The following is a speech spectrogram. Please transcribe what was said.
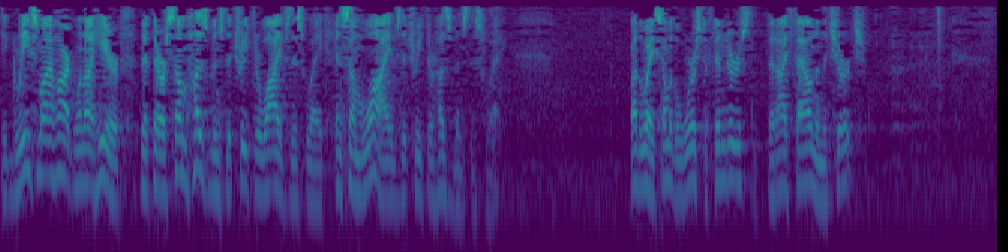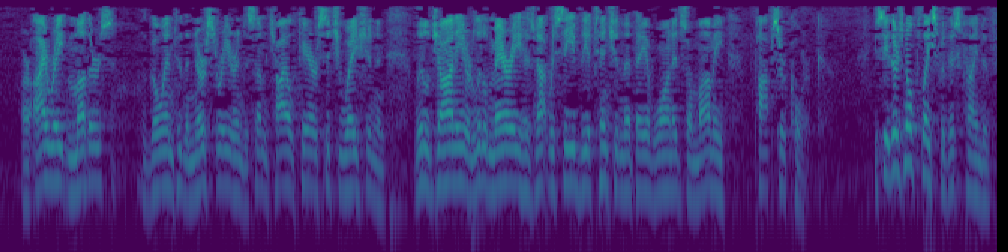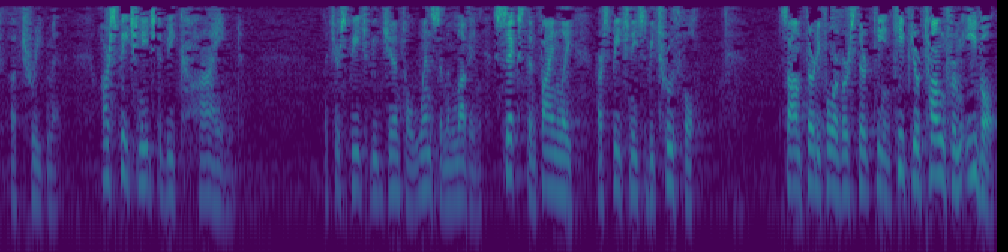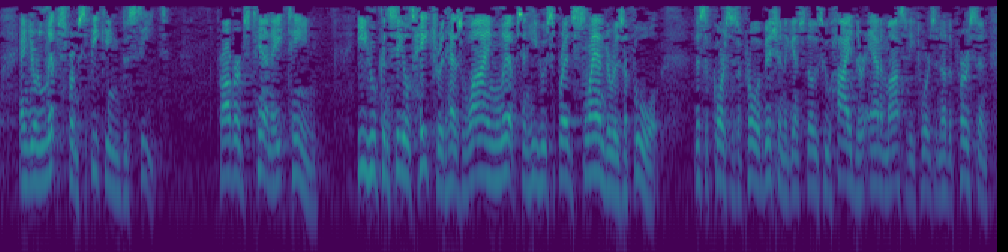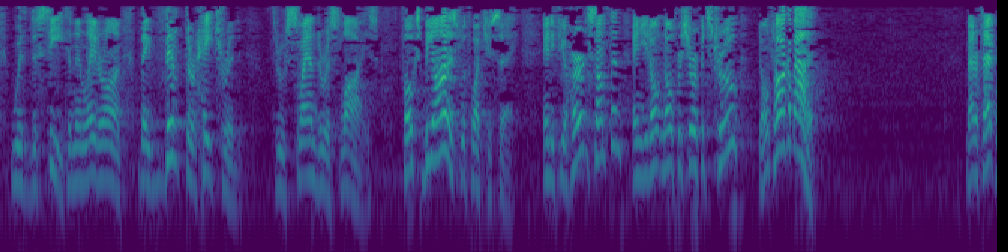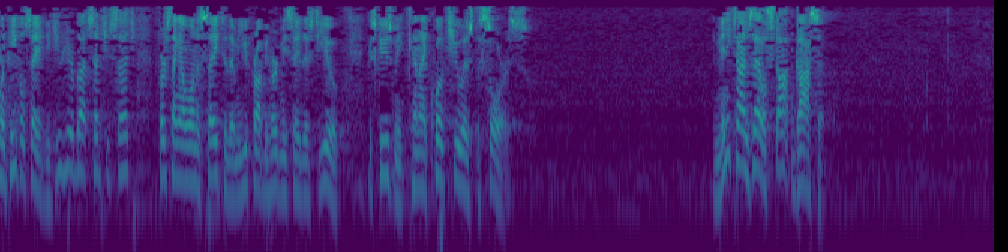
It grieves my heart when I hear that there are some husbands that treat their wives this way and some wives that treat their husbands this way. By the way, some of the worst offenders that I found in the church are irate mothers who go into the nursery or into some child care situation and little Johnny or little Mary has not received the attention that they have wanted, so mommy pops her cork. You see, there's no place for this kind of, of treatment. Our speech needs to be kind. Let your speech be gentle, winsome, and loving. Sixth and finally, our speech needs to be truthful. Psalm 34, verse 13. Keep your tongue from evil and your lips from speaking deceit. Proverbs 10, 18. He who conceals hatred has lying lips, and he who spreads slander is a fool. This, of course, is a prohibition against those who hide their animosity towards another person with deceit. And then later on, they vent their hatred through slanderous lies. Folks, be honest with what you say. And if you heard something and you don't know for sure if it's true, don't talk about it. Matter of fact, when people say, Did you hear about such and such? First thing I want to say to them, and you've probably heard me say this to you, Excuse me, can I quote you as the source? And many times that'll stop gossip.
